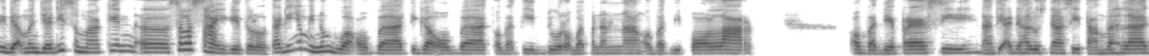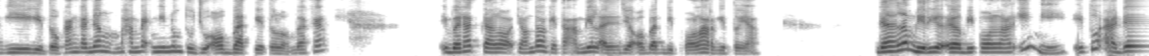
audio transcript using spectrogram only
tidak menjadi semakin uh, selesai gitu loh. Tadinya minum dua obat, tiga obat, obat tidur, obat penenang, obat bipolar, obat depresi, nanti ada halusinasi tambah lagi gitu kan. Kadang sampai minum tujuh obat gitu loh. Bahkan ibarat kalau contoh kita ambil aja obat bipolar gitu ya dalam diri uh, bipolar ini itu ada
